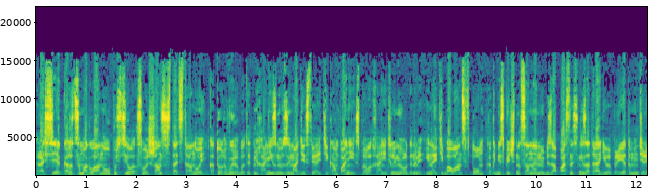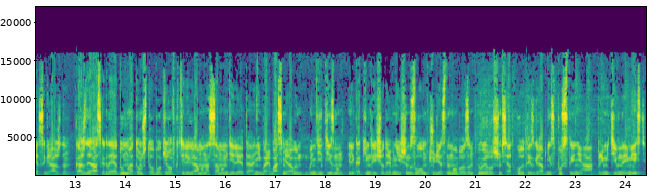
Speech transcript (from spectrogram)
Россия, кажется, могла, но упустила свой шанс стать страной, которая выработает механизмы взаимодействия IT-компаний с правоохранительными органами и найти баланс в том, как обеспечить национальную безопасность, не затрагивая при этом интересы граждан. Каждый раз, когда я думаю о том, что блокировка Телеграма на самом деле это не борьба с мировым бандитизмом или каким-то еще древнейшим злом, чудесным образом вырвавшимся откуда-то из гробниц пустыни, а примитивная месть,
